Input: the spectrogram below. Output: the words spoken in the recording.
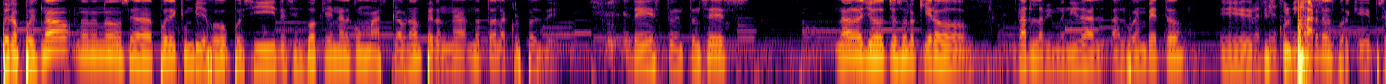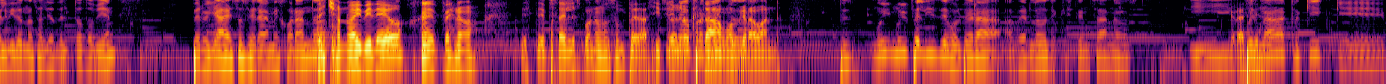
Pero pues no, no, no, no, o sea, puede que un videojuego pues sí desemboque en algo más cabrón, pero na- no toda la culpa es de, de esto. Entonces, nada, yo, yo solo quiero darle la bienvenida al, al buen Beto, eh, Gracias, disculparnos amigos. porque pues, el video no salió del todo bien, pero ya eso será mejorando. De hecho, no hay video, pero este, pues ahí les ponemos un pedacito Sí, de no, lo que estábamos grabando. Pues muy muy feliz de volver a, a verlos, de que estén sanos. Y Gracias. pues nada, creo que, que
